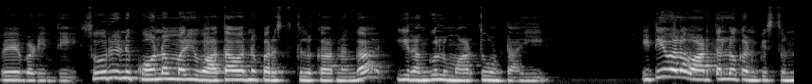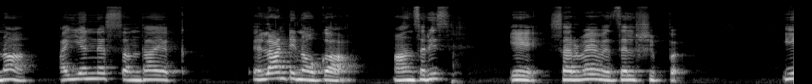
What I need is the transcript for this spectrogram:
వేయబడింది. సూర్యుని కోణం మరియు వాతావరణ పరిస్థితుల కారణంగా ఈ రంగులు మారుతూ ఉంటాయి. ఇటీవల వార్తల్లో కనిపిస్తున్న ఐఎన్ఎస్ సంధాయక్ ఎలాంటి నౌక? Answer is A. Survey vessel ship. ఈ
